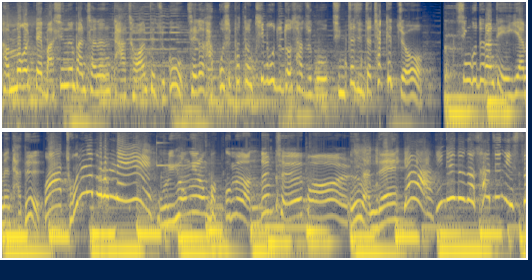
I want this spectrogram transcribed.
밥 먹을 때 맛있는 반찬은 다 저한테 주고 제가 갖고 싶었던 키보드도 사주고 진짜 진짜 착했죠. 친구들한테 얘기하면 다들 와 존나 부럽네. 우리 형이랑 바꾸면 안 돼? 제발. 응 안 돼. 야, 니네 누나 사진 있어?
